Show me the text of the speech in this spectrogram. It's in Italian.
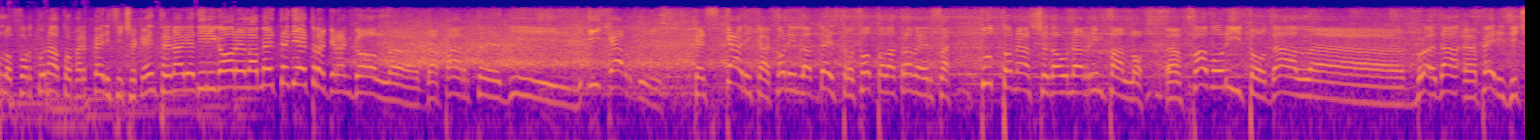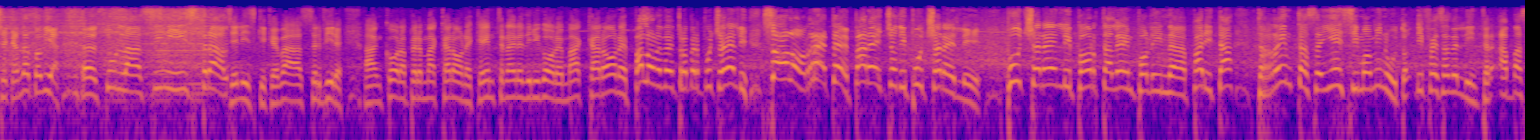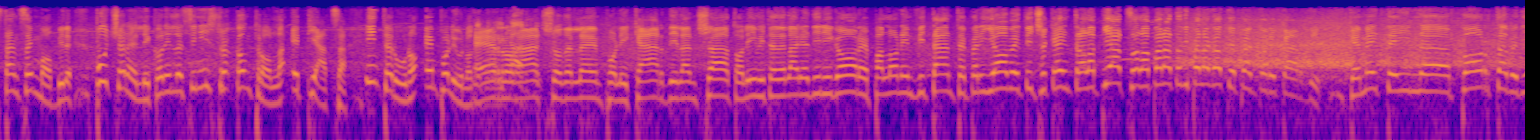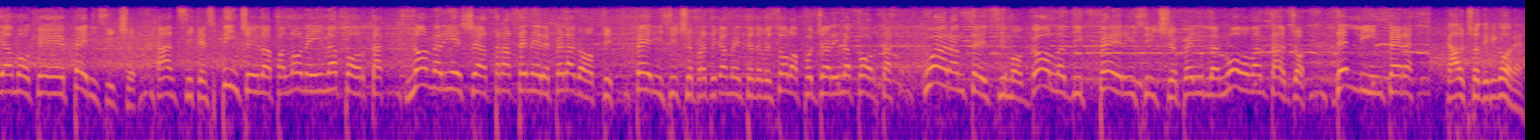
fallo fortunato per Perisic che entra in area di rigore, la mette dietro e gran gol da parte di Icardi che scarica con il destro sotto la traversa. Tutto nasce da un rimpallo eh, favorito dal, eh, da eh, Perisic che è andato via sulla sinistra. Zielinski che va a servire ancora per Maccarone che entra in area di rigore. Maccarone, pallone dentro per Pucciarelli, solo rete, pareggio di Pucciarelli. Pucciarelli porta l'Empoli in parità, 36esimo minuto, difesa dell'Inter abbastanza immobile. Pucciarelli con il sinistro controlla e piazza. Inter 1, Empoli 1. Erroraccio dell'Empoli, Cardi lanciato, limite dell'area di rigore, pallone invitante per Jovetic che entra alla piazza, la parata di Pelagotti e poi ancora Riccardi che mette in eh, porta, vediamo che Perisic, anzi che spinge il pallone in porta, non riesce a trattenere Pelagotti. Perisic praticamente deve solo appoggiare in porta. Quarantesimo gol di Perisic per il nuovo vantaggio dell'Inter. Calcio di rigore.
